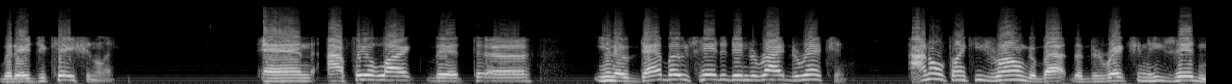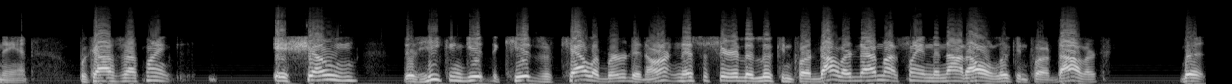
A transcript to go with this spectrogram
but educationally. And I feel like that uh, you know Dabo's headed in the right direction. I don't think he's wrong about the direction he's heading in because I think it's shown that he can get the kids of caliber that aren't necessarily looking for a dollar. Now, I'm not saying they're not all looking for a dollar, but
